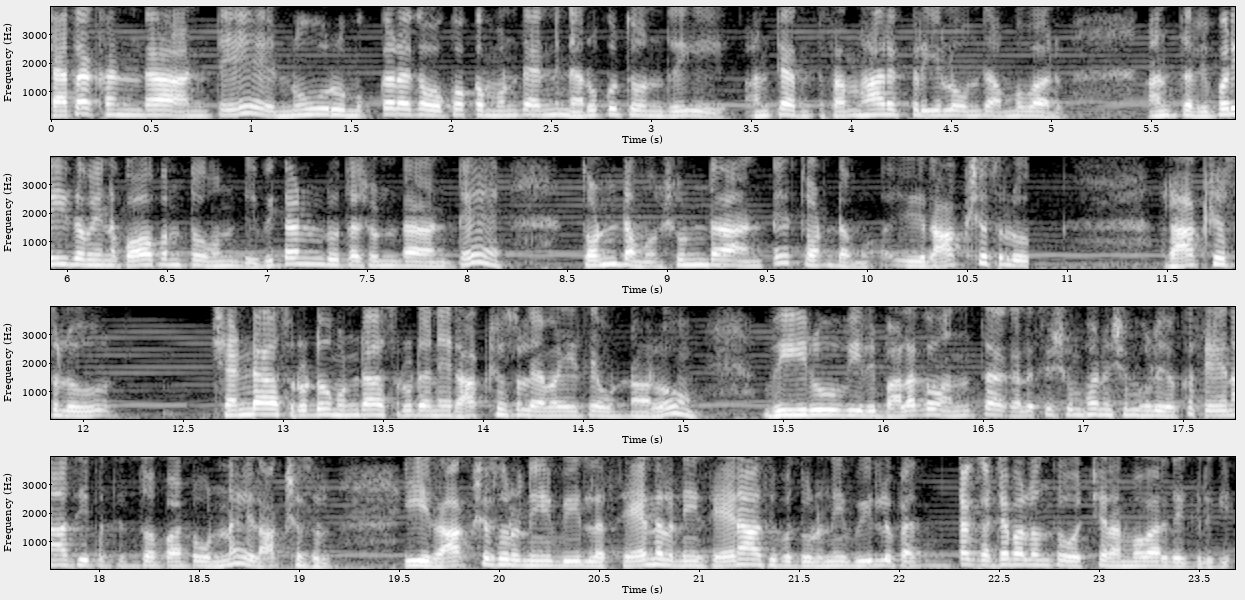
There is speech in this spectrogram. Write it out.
శతఖండ అంటే నూరు ముక్కలుగా ఒక్కొక్క మొండాన్ని నరుకుతుంది. అంటే అంత సంహార క్రియలో ఉంది అమ్మవారు. అంత విపరీతమైన కోపంతో ఉంది. వితండుత శుండ అంటే తొండము. శుండ అంటే తొండము. ఈ రాక్షసులు రాక్షసులు చండాసురుడు ముండాసురుడు అనే రాక్షసులు ఎవరైతే ఉన్నారో వీరు వీరి బలగం అంతా కలిసి శుంభనిశుంభుల యొక్క సేనాధిపతితో పాటు ఉన్న ఈ రాక్షసులు. ఈ రాక్షసులని వీళ్ళ సేనలని సేనాధిపతులని వీళ్ళు పెద్ద గజబలంతో వచ్చారు అమ్మవారి దగ్గరికి.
